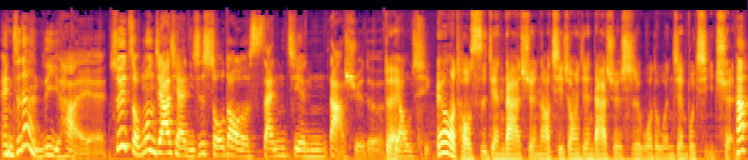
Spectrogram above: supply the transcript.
哎、你真的很厉害哎！所以总共加起来，你是收到了三间大学的邀请。因为我投四间大学，然后其中一间大学是我的文件不齐全哈，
